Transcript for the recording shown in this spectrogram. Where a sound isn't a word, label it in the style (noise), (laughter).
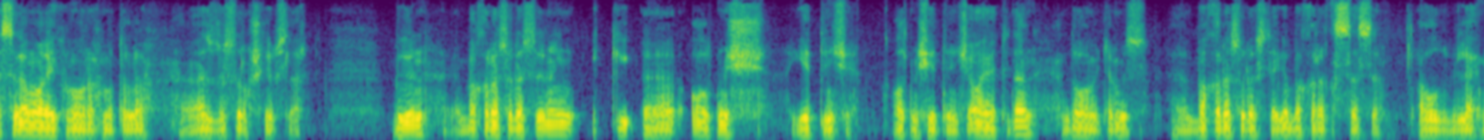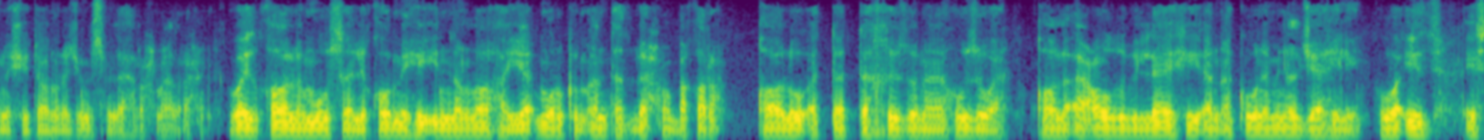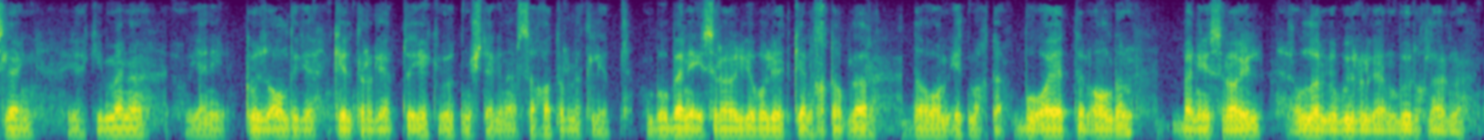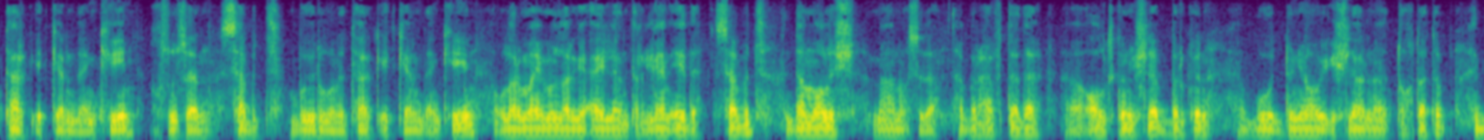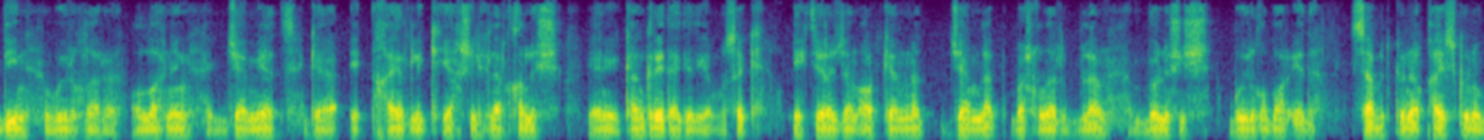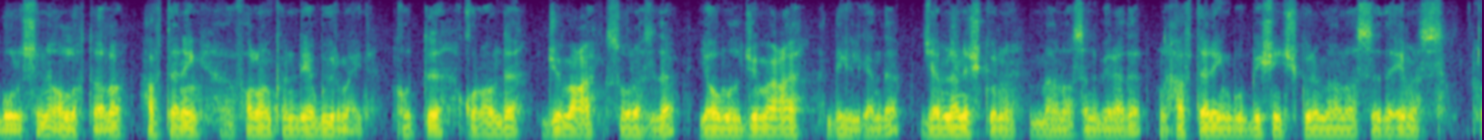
assalomu alaykum va rahmatulloh aziz do'stlar xush kelibsizlar bugun baqara surasining ikki e, oltmish yettinchi oltmish yettinchi oyatidan davom etamiz baqara surasidagi baqara qissasi أعوذ بالله من الشيطان الرجيم بسم الله الرحمن الرحيم وإذ قال موسى لقومه إن الله يأمركم أن تذبحوا بقرة قالوا أتتخذنا هزوا قال أعوذ بالله أن أكون من الجاهلين وإذ eslang yoki mana ya'ni ko'z oldiga keltirilyapti yoki o'tmishdagi narsa xotirlatilyapti bu bani isroilga bo'layotgan xitoblar davom etmoqda bu oyatdan oldin bani isroil ularga buyurilgan buyruqlarni tark etganidan keyin xususan sabit buyrug'ini tark etganidan keyin ular maymunlarga aylantirilgan edi. Sabit dam olish ma'nosida bir haftada e, olti kun ishlab bir kun bu dunyoviy ishlarni to'xtatib din buyruqlari allohning jamiyatga e, xayrlik yaxshiliklar qilish ya'ni konkret aytadigan bo'lsak ehtiyojdan ortganini jamlab boshqalar bilan bo'lishish buyrug'i bor edi. Sabit kuni qaysi kuni bo'lishini alloh taolo haftaning e, falon kuni deya buyurmaydi. Xuddi qur'onda juma surasida yovmul juma deyilganda jamlanish kuni ma'nosini beradi. Haftaning bu beshinchi kuni ma'nosida emas.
